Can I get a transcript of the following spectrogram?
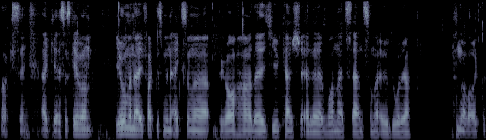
Fuck sake. Okej, så skriver hon. Jo, men det är ju faktiskt mina ex som är bra här. Det är ju kanske, eller one night stands som är urdåliga. Hon har varit det.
